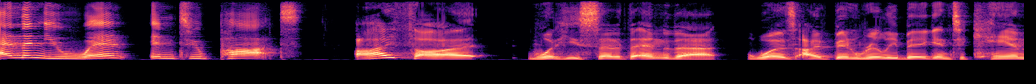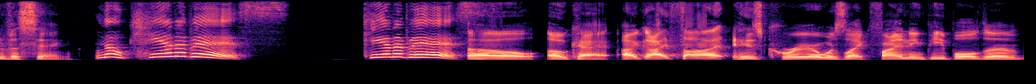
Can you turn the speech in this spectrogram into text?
and then you went into pot. I thought what he said at the end of that was I've been really big into canvassing. No cannabis, cannabis. Oh, okay. Like I thought his career was like finding people to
